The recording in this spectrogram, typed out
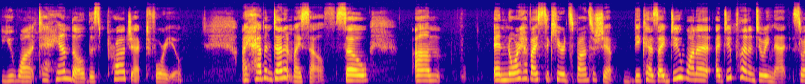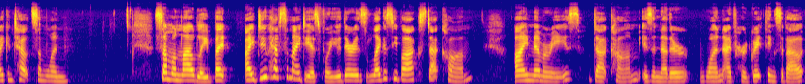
you want to handle this project for you. I haven't done it myself, so um, and nor have I secured sponsorship because I do want to. I do plan on doing that, so I can tout someone, someone loudly. But I do have some ideas for you. There is legacybox.com. iMemories.com is another one I've heard great things about.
